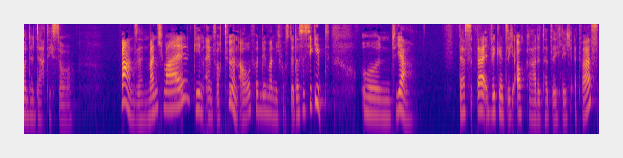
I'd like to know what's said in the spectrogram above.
Und dann dachte ich so, Wahnsinn. Manchmal gehen einfach Türen auf, von denen man nicht wusste, dass es sie gibt. Und ja, das, da entwickelt sich auch gerade tatsächlich etwas.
